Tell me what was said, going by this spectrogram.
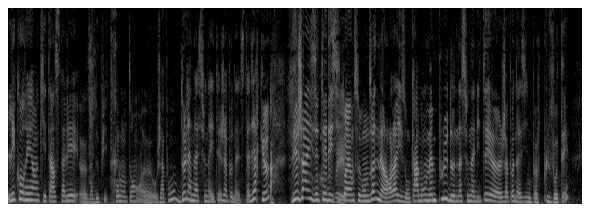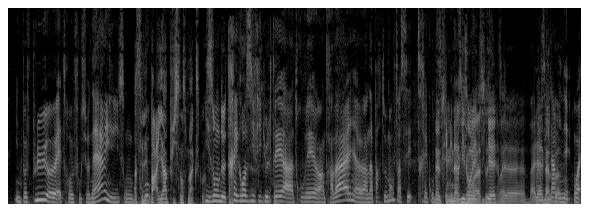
les Coréens qui étaient installés euh, bah, depuis très longtemps euh, au Japon de la nationalité japonaise. C'est-à-dire que déjà ils étaient des oui. citoyens de seconde zone, mais alors là ils ont carrément même plus de nationalité euh, japonaise. Ils ne peuvent plus voter, ils ne peuvent plus euh, être fonctionnaires. Ils sont Ah, c'est les parias puissance max, quoi. ils ont de très grosses difficultés à trouver un travail, euh, un appartement. Enfin, c'est très compliqué. qu'ils ont l'étiquette, ouais. euh, bah, C'est quoi. terminé, ouais.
